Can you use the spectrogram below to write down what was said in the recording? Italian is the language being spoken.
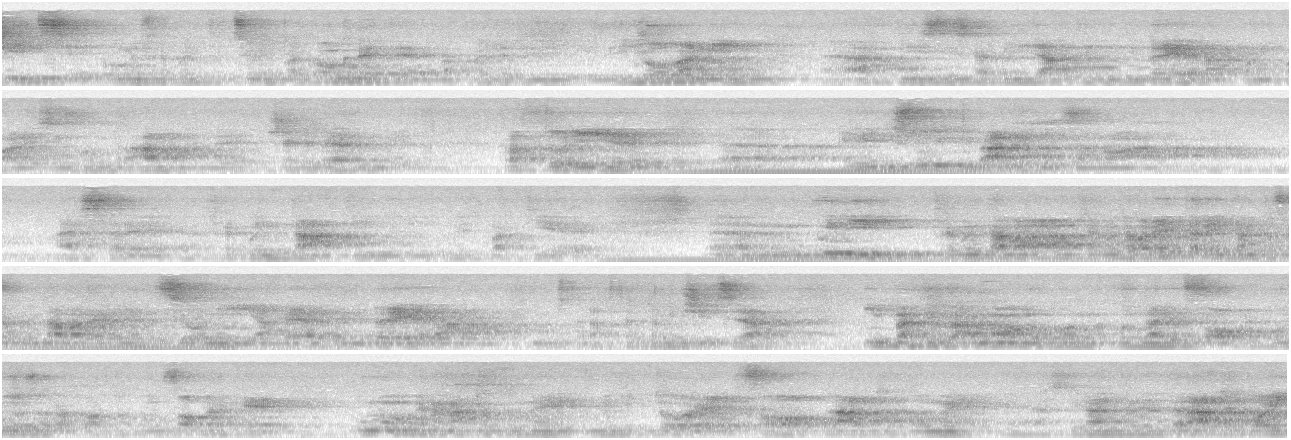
amicizie, come frequentazioni poi concrete, aveva quelle dei, dei giovani eh, artisti scapigliati di Brera con i quali si incontravano nelle celeberrime trattorie eh, e negli studi privati che iniziano a, a essere frequentati nel, nel quartiere. Um, quindi frequentava, frequentava lettere, intanto frequentava le lezioni aperte di Brera, stretta amicizia in particolar modo con, con Dario Fo, è curioso il rapporto con Fo perché uno era nato come, come pittore, Fo, l'altro come eh, aspirante letterato e poi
